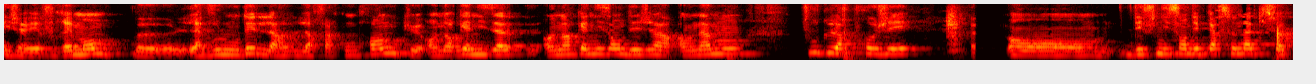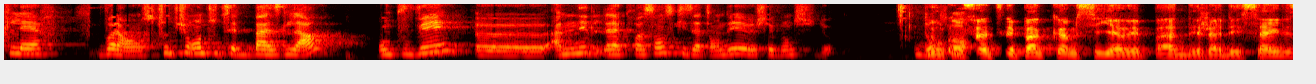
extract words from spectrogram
Et j'avais vraiment euh, la volonté de leur, faire comprendre qu'en en organisant déjà en amont tous leurs projets, euh, en définissant des personnages qui soient clairs, voilà, en structurant toute cette base-là, on pouvait euh, amener la croissance qu'ils attendaient chez Blond Studio. Donc, en fait, c'est pas comme s'il n'y avait pas déjà des sales,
